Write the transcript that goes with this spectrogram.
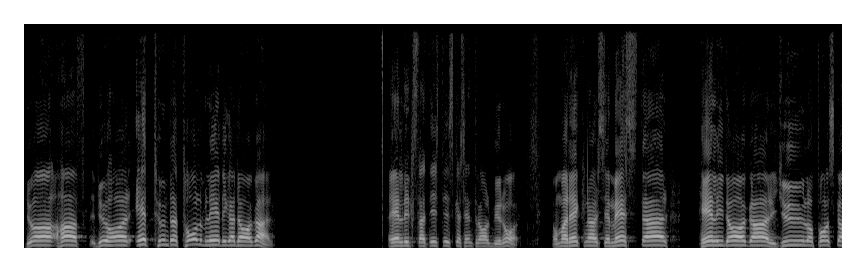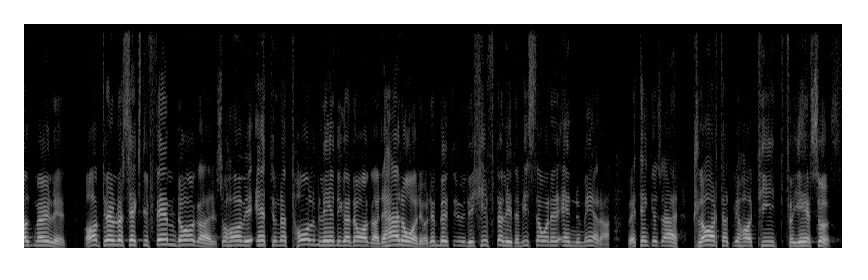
du har, haft, du har 112 lediga dagar. Enligt Statistiska centralbyrån. Om man räknar semester, helgdagar, jul och påsk, allt möjligt. Av 365 dagar så har vi 112 lediga dagar det här året. Och det, det skiftar lite, vissa år är det ännu mera. Och jag tänker så här, klart att vi har tid för Jesus.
